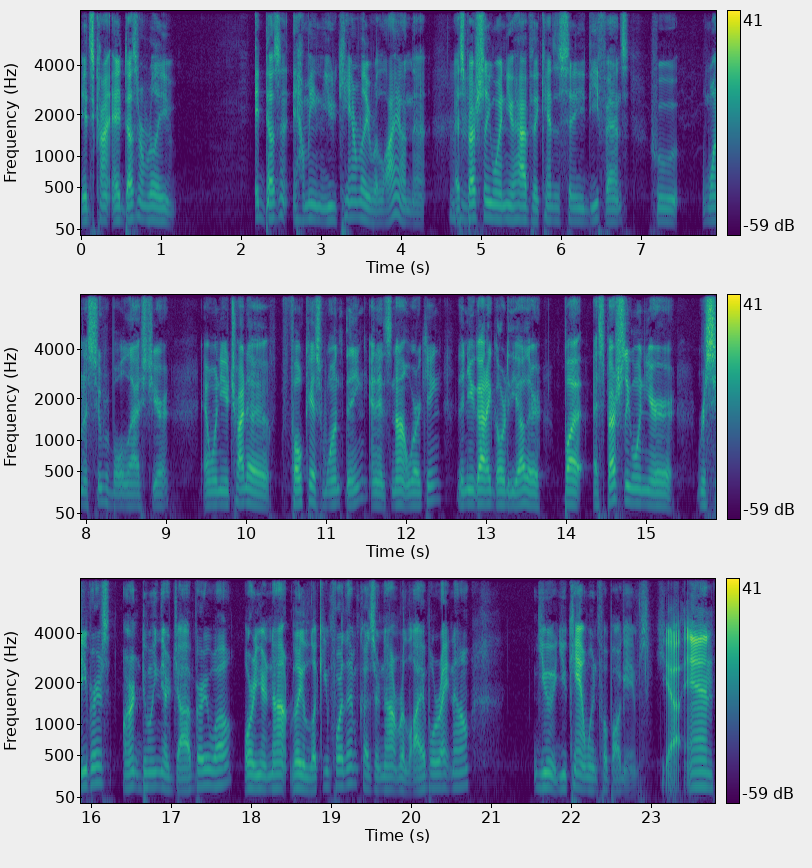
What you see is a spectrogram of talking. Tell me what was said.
it's kind. It doesn't really. It doesn't. I mean, you can't really rely on that Mhm. especially when you have the Kansas City defense who won a Super Bowl last year. And when you try to focus one thing and it's not working, then you got to go to the other. But especially when your receivers aren't doing their job very well or you're not really looking for them because they're not reliable right now, you you can't win football games. Yeah, and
